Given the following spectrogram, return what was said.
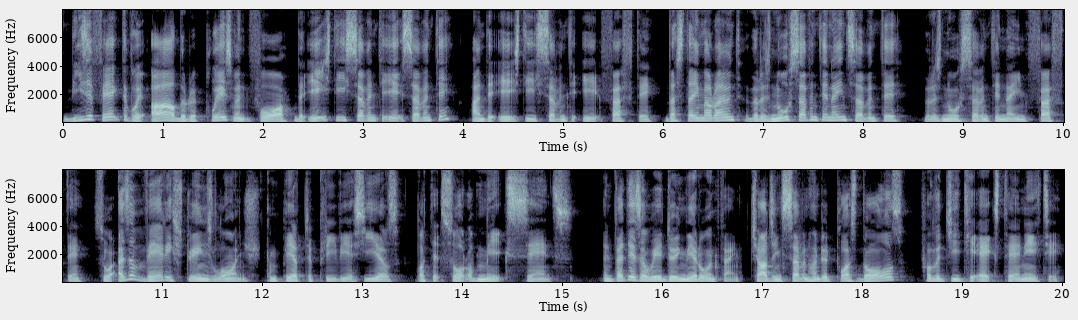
These effectively are the replacement for the HD 7870 and the HD 7850. This time around, there is no 7970, there is no 7950, so it is a very strange launch compared to previous years, but it sort of makes sense. Nvidia's away doing their own thing, charging 700 plus dollars for the GTX 1080.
